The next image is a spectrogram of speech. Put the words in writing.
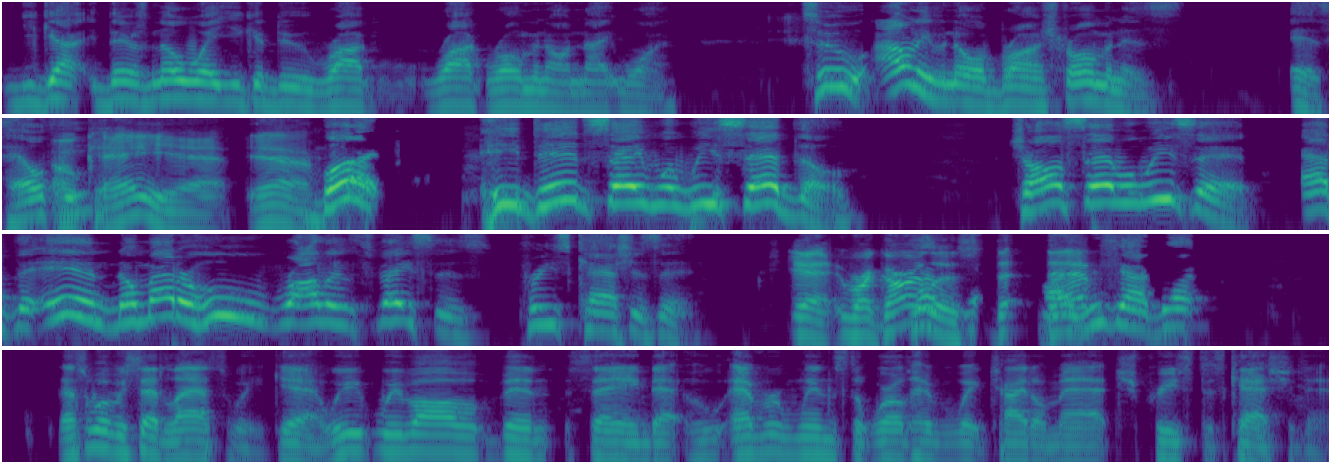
You got. There's no way you could do Rock Rock Roman on night one. Two, I don't even know if Braun Strowman is is healthy. Okay, yeah, yeah. But he did say what we said, though. Charles said what we said. At the end, no matter who Rollins faces, Priest cashes in. Yeah, regardless, th- uh, Like, we got that. that's what we said last week. Yeah, we we've all been saying that whoever wins the world heavyweight title match, Priest is cashing in.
